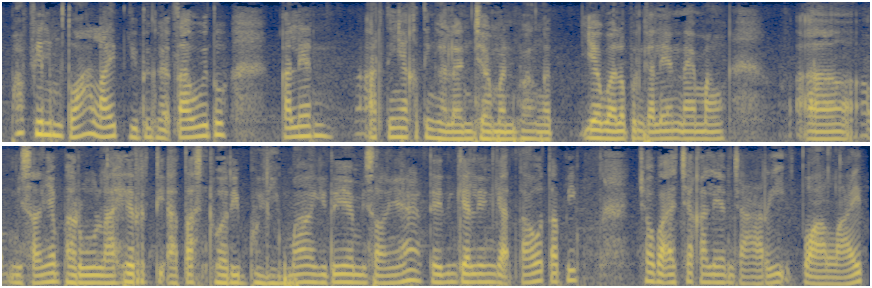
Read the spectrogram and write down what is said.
apa film Twilight gitu nggak tahu itu kalian artinya ketinggalan zaman banget. Ya walaupun kalian emang uh, misalnya baru lahir di atas 2005 gitu ya misalnya dan kalian nggak tahu tapi coba aja kalian cari Twilight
